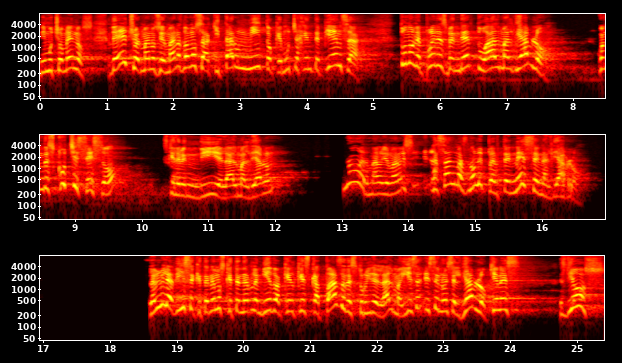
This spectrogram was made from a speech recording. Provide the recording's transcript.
ni mucho menos. De hecho, hermanos y hermanas, vamos a quitar un mito que mucha gente piensa. Tú no le puedes vender tu alma al diablo. Cuando escuches eso, es que le vendí el alma al diablo. No, hermano y hermano, las almas no le pertenecen al diablo. La Biblia dice que tenemos que tenerle miedo a aquel que es capaz de destruir el alma y ese, ese no es el diablo. ¿Quién es? Es Dios.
